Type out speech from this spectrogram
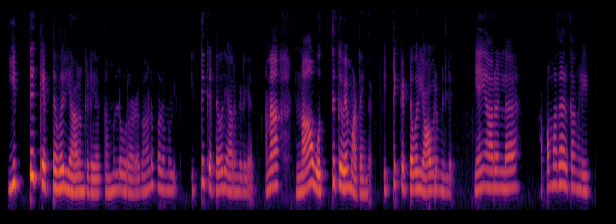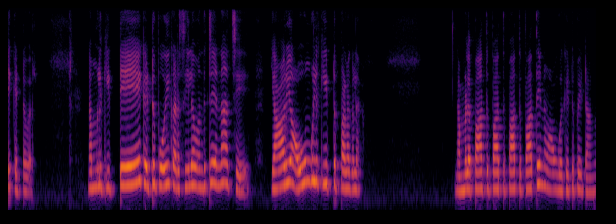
இட்டு கெட்டவர் யாரும் கிடையாது. தமிழில் ஒரு அழகான பழமொழி இட்டு கெட்டவர் யாரும் கிடையாது. ஆனால் நான் ஒத்துக்கவே மாட்டேன் இந்த இட்டு கெட்டவர் யாவரும் இல்லை. ஏன் யாரும் இல்லை? அப்பா அம்மா தான் இருக்காங்களே இட்டு கெட்டவர். நம்மளுக்கு இட்டே கெட்டு போய் கடைசியில் வந்துட்டு என்ன ஆச்சு? யாரையும் அவங்களுக்கு இட்டு பழகலை. நம்மளை பார்த்து பார்த்து பார்த்து பார்த்தே நம்ம அவங்க கெட்டு போயிட்டாங்க.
